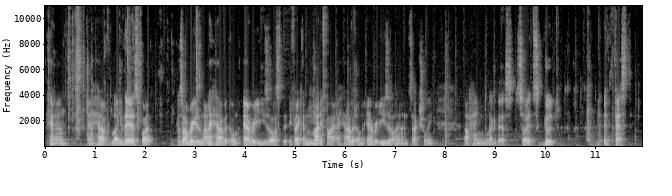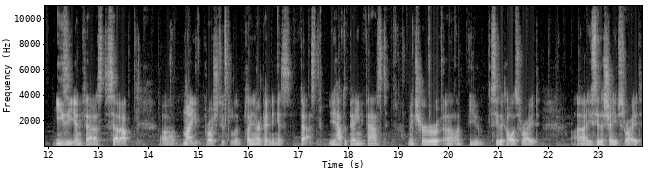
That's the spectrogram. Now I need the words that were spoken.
can and have like this, but for some reason I have it on every easel. If I can modify, I have it on every easel and it's actually uh, hanging like this. So it's good, fast, easy and fast setup. Uh, my approach to plein air painting is fast. You have to paint fast, make sure uh, you see the colors right, uh, you see the shapes right.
